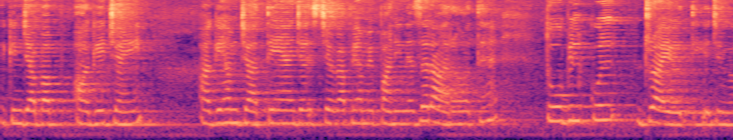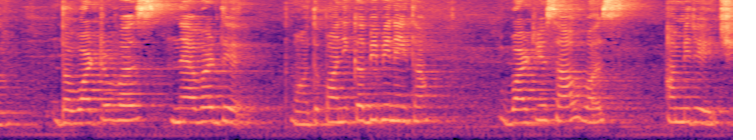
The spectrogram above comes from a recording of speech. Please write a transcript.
लेकिन जब आप आगे जाएँ, आगे हम जाते हैं जिस जगह पे हमें पानी नज़र आ रहा होता है तो बिल्कुल ड्राई होती है जगह। The water was never there वहाँ तो पानी कभी भी नहीं था। What you saw was a mirage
